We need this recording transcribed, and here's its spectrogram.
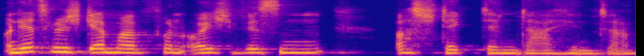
Und jetzt würde ich gerne mal von euch wissen, was steckt denn dahinter?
